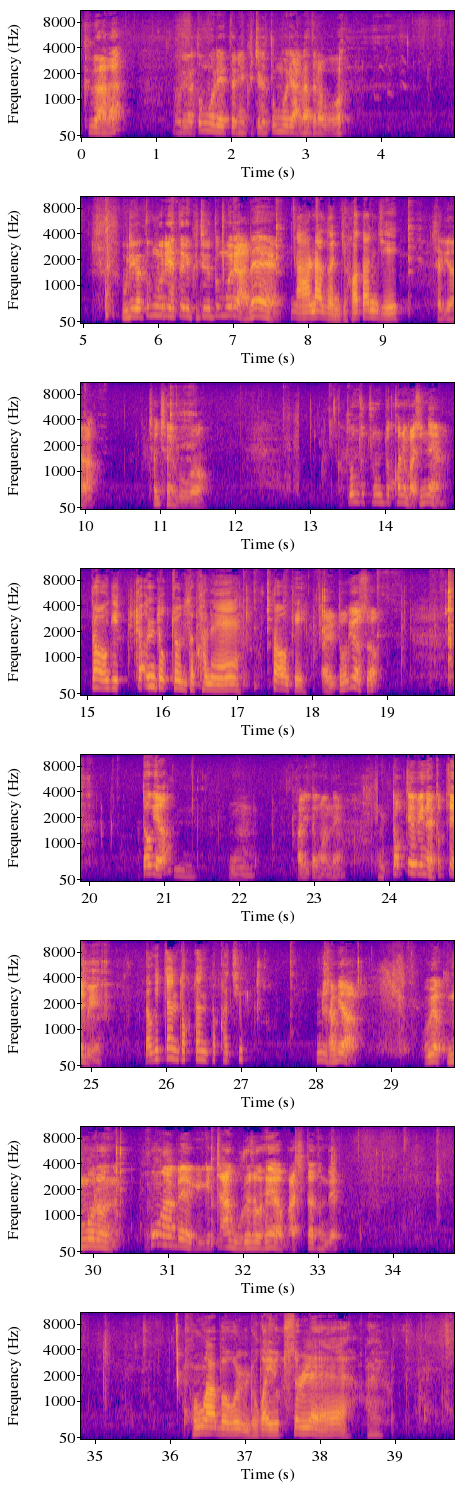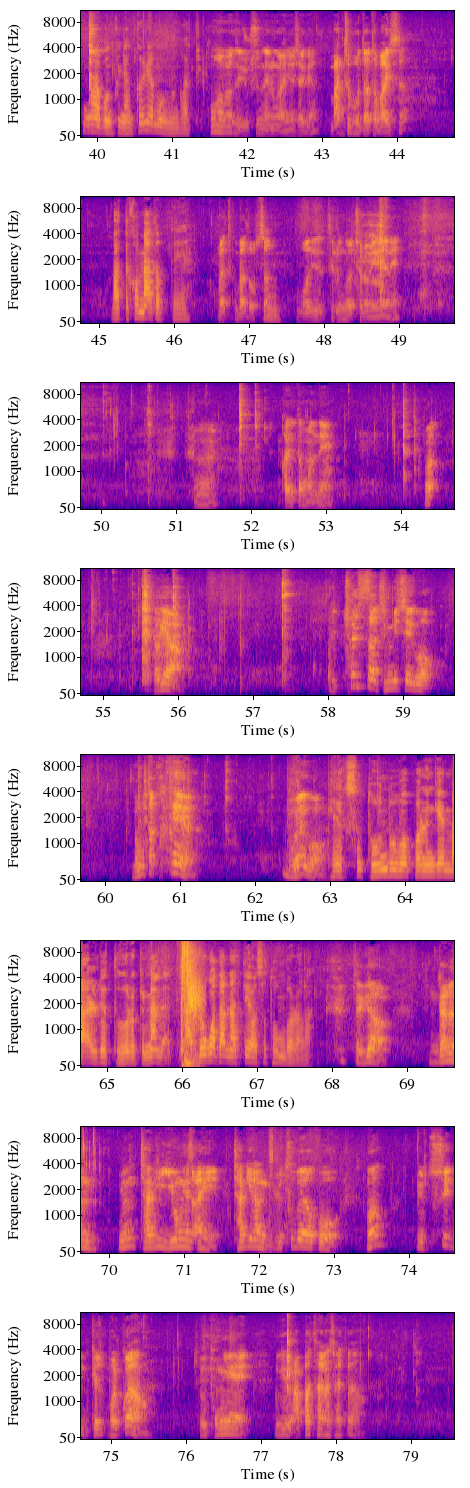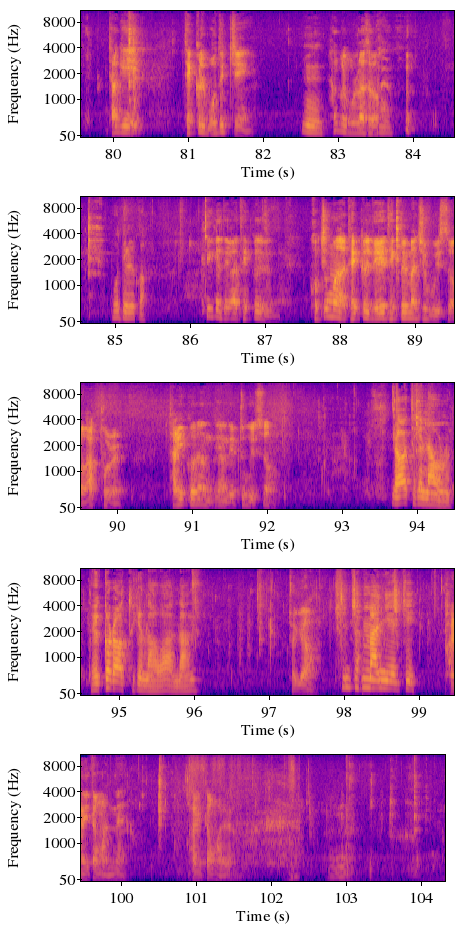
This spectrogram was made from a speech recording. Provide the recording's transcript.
그거 알아? 우리가 똥머리 했더니 그쪽에 똥머리 안 하더라고 우리가 똥머리 했더니 그쪽에 똥머리 안 해 안 하든지 하든지. 자기야 천천히 먹어 쫀득쫀득하니 맛있네 떡이 쫀득쫀득하네. 떡이. 아니 떡이었어? 떡이야? 음. 간이 딱 맞네 음, 떡제비네 떡제비 여기 쫀득쫀득하지? 근데 자기야 왜 국물은 홍합에 이게 쫙 우려서 해야 맛있다던데 홍합을 누가 육수를 내. 아휴, 홍합은 그냥 끓여 먹는 거지. 홍합에서 육수 내는 거 아니야 자기야? 마트보다 더 맛있어? 맛도 맛없대. 마트 그맛 없어? 뭐 어디서 들은 것처럼 얘기하네 음 간이 딱 맞네 어? 자기야 이 철사 진미채 이거 너무 딱딱해 뭐야 이거 백수 돈도 못 버는 게 말도 더럽게만 아 노가다 나 떼어서 돈 벌어와. 자기야 나는 응? 자기 이용해서 아니 자기랑 유튜브 해갖고 어? 이 수익 계속 벌 거야 여기 동해 여기 아파트 하나 살 거야. 자기 댓글 못 읽지? 응, 한글 몰라서. 못 읽어. 그러니까 내가 댓글 걱정 마. 댓글 내 댓글만 지우고 있어. 악플. 자기 거는 그냥 냅두고 있어. 야 어떻게 나오는? 댓글 어떻게 나와? 난? 자기야. 칭찬 많이 해지. 간이 딱 맞네. 간이 딱 맞아 음,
